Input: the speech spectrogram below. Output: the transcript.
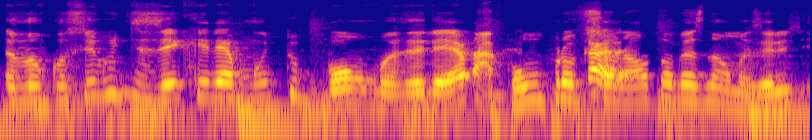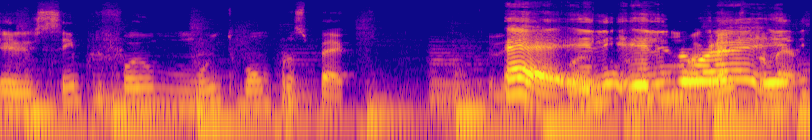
Eu não consigo dizer que ele é muito bom, mas ele é. Tá, como profissional cara, talvez não, mas ele, ele sempre foi um muito bom prospecto. É, ele, ele não é. Ele,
